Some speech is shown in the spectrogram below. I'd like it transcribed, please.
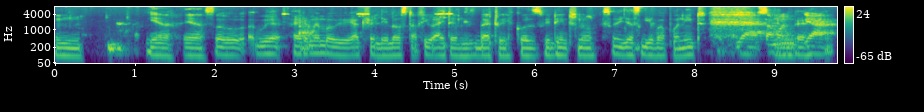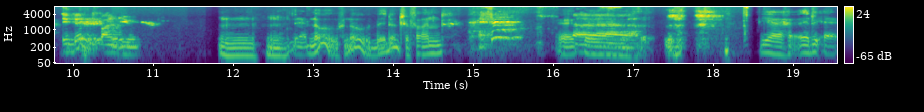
Mm. Yeah, yeah. So we, I remember we actually lost a few items that way because we didn't know. So we just gave up on it. Yeah, someone. And, uh, yeah, did they refund you? Mm-hmm. Yeah, no, no, they don't refund. Uh, yeah, re-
